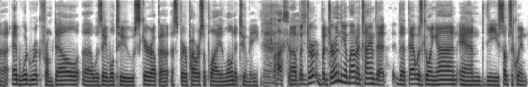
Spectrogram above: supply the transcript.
uh, Ed Woodrick from Dell uh, was able to scare up a, a spare power supply and loan it to me. yeah. awesome. Uh, but dur- but during the amount of time that, that that was going on and the subsequent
